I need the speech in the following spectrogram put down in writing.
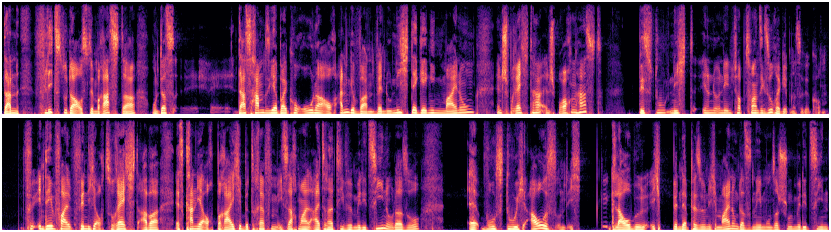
dann fliegst du da aus dem Raster und das das haben sie ja bei Corona auch angewandt. Wenn du nicht der gängigen Meinung entsprochen hast, bist du nicht in, in die Top 20 Suchergebnisse gekommen. In dem Fall finde ich auch zu Recht, aber es kann ja auch Bereiche betreffen, ich sag mal alternative Medizin oder so, äh, wo es durchaus und ich glaube, ich bin der persönlichen Meinung, dass es neben unserer Schulmedizin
